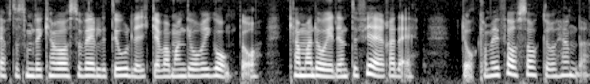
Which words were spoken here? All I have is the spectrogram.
eftersom det kan vara så väldigt olika vad man går igång på, kan man då identifiera det, då kan vi få saker att hända.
